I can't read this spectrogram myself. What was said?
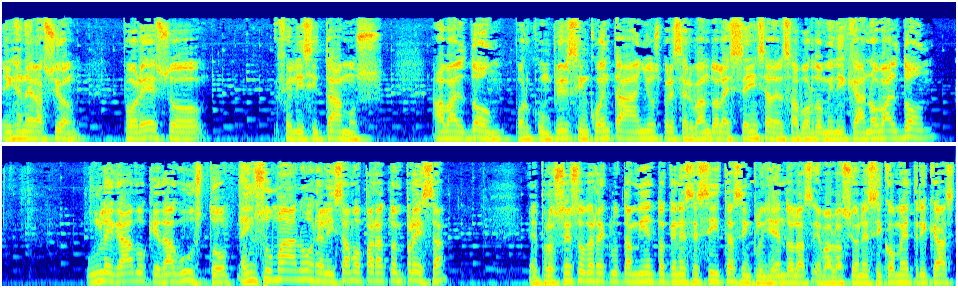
en generación. Por eso felicitamos a Baldón por cumplir 50 años preservando la esencia del sabor dominicano. Baldón, un legado que da gusto. En su mano realizamos para tu empresa el proceso de reclutamiento que necesitas, incluyendo las evaluaciones psicométricas,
